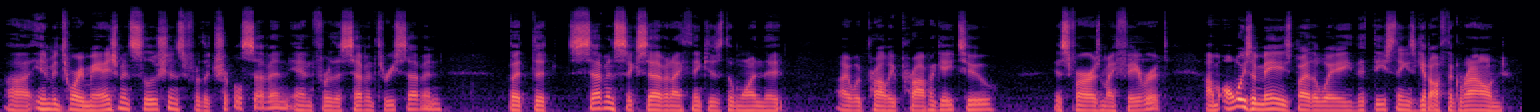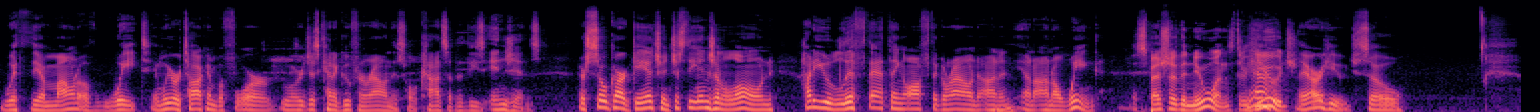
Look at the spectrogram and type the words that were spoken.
uh, inventory management solutions for the 777 and for the 737. But the 767, I think, is the one that I would probably propagate to as far as my favorite. I'm always amazed, by the way, that these things get off the ground with the amount of weight. And we were talking before when we were just kind of goofing around this whole concept of these engines. They're so gargantuan. Just the engine alone. How do you lift that thing off the ground on an, on, a wing? Especially the new ones; they're Yeah, huge. They are huge. So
